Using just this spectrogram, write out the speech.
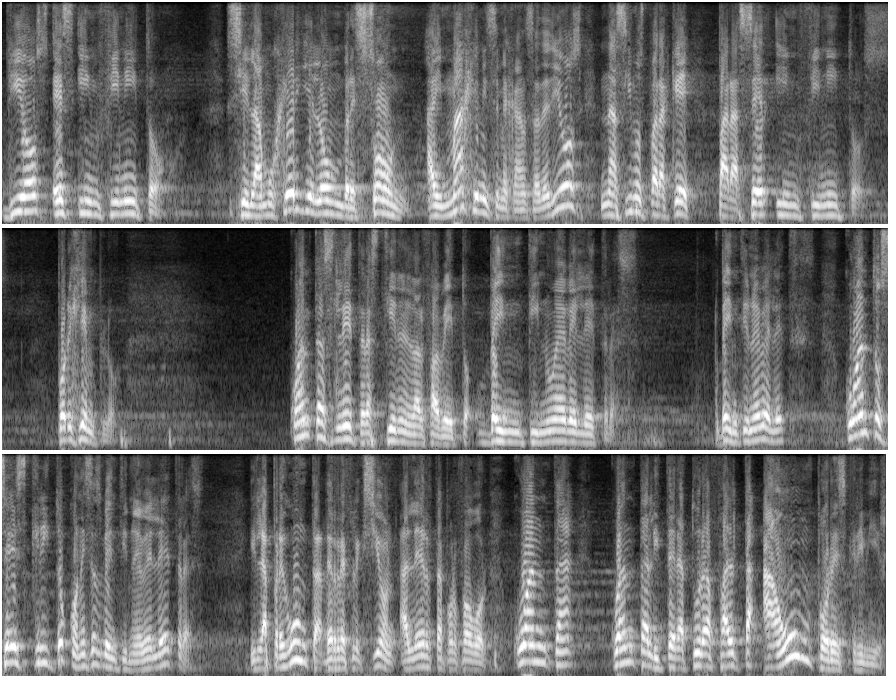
Dios es infinito. Si la mujer y el hombre son a imagen y semejanza de Dios, nacimos para qué? Para ser infinitos. Por ejemplo, ¿cuántas letras tiene el alfabeto? 29 letras. 29 letras. ¿Cuánto se ha escrito con esas 29 letras? Y la pregunta de reflexión, alerta por favor, ¿cuánta, cuánta literatura falta aún por escribir?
